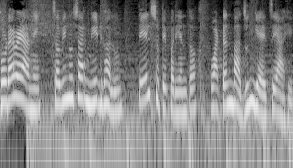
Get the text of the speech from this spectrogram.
थोड्या वेळाने चवीनुसार मीठ घालून तेल सुटेपर्यंत वाटण भाजून घ्यायचे आहे.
